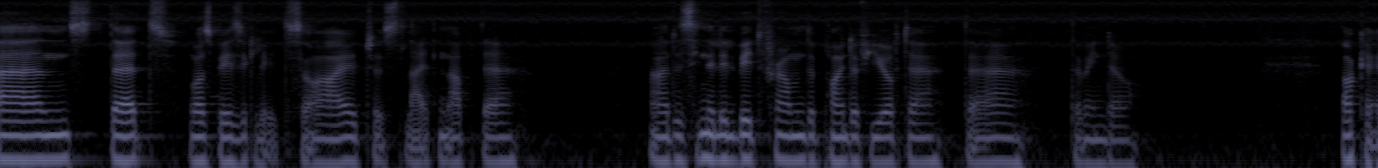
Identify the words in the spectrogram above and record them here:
and that was basically it. So I just lighten up the, uh, the scene a little bit from the point of view of the, the, the window. Okay.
